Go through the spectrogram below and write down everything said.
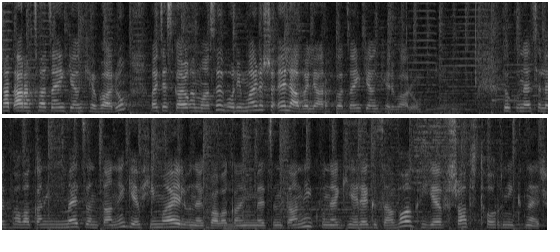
շատ առողջվածային կյանք է վարում, բայց ես կարող եմ ասել, որ իմ հայրը էլ ավելի առողջվածային կյանք էր վարում։ Դուք ունեցել եք բավականին մեծ ընտանիք եւ հիմա էլ ունեք բավականին մեծ ընտանիք, ունեք 3 զավակ եւ շատ թորնիկներ։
